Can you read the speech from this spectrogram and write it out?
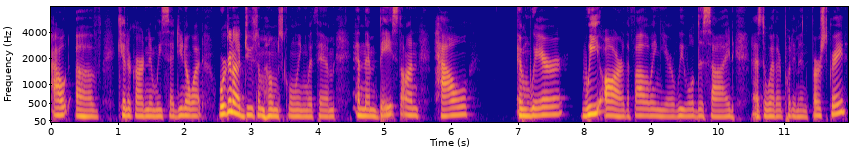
out of kindergarten and we said, you know what, we're going to do some homeschooling with him. And then, based on how and where we are the following year, we will decide as to whether put him in first grade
